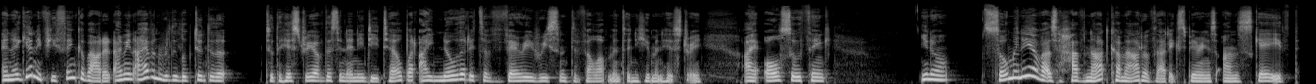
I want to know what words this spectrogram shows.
And again, if you think about it, I mean, I haven't really looked into the to the history of this in any detail, but I know that it's a very recent development in human history. I also think, you know, so many of us have not come out of that experience unscathed.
